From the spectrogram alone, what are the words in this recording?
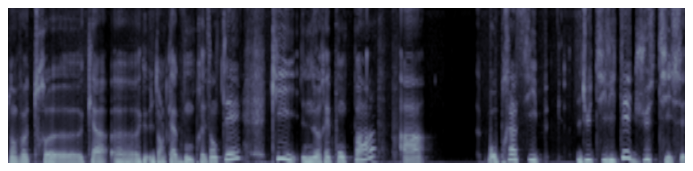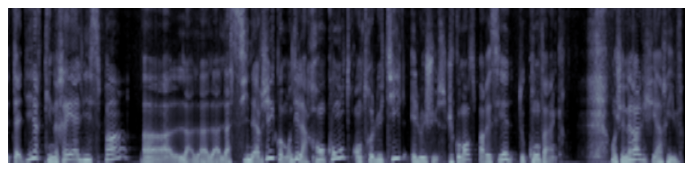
dans votre euh, cas, euh, dans le cas que vous me présentez, qui ne répond pas au principe d'utilité et de justice, c'est-à-dire qui ne réalise pas euh, la- la synergie, comme on dit, la rencontre entre l'utile et le juste. Je commence par essayer de convaincre. En général, j'y arrive.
